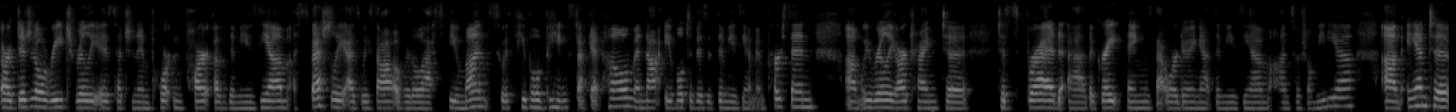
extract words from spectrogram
our digital reach really is such an important part of the museum, especially as we saw over the last few months with people being stuck at home and not able to visit the museum in person. Um, we really are trying to to spread uh, the great things that we're doing at the museum on social media um, and to,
